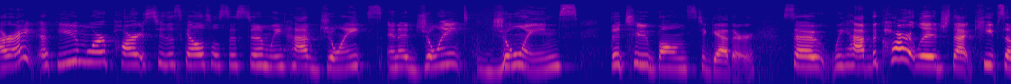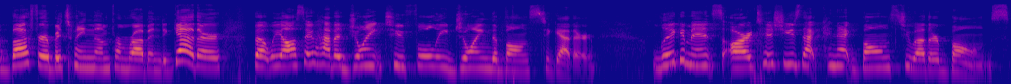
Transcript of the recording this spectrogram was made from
All right, a few more parts to the skeletal system. We have joints, and a joint joins the two bones together. So we have the cartilage that keeps a buffer between them from rubbing together, but we also have a joint to fully join the bones together. Ligaments are tissues that connect bones to other bones.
